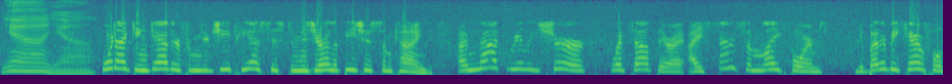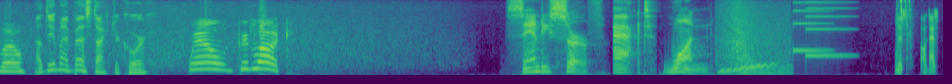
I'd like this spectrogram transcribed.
Yeah, yeah. What I can gather from your GPS system is you're on the beach of some kind. I'm not really sure what's out there. I, I sense some life forms. You better be careful, though. I'll do my best, Dr. Cork. Well, good luck. Sandy Surf. Act 1. List. Audacity.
